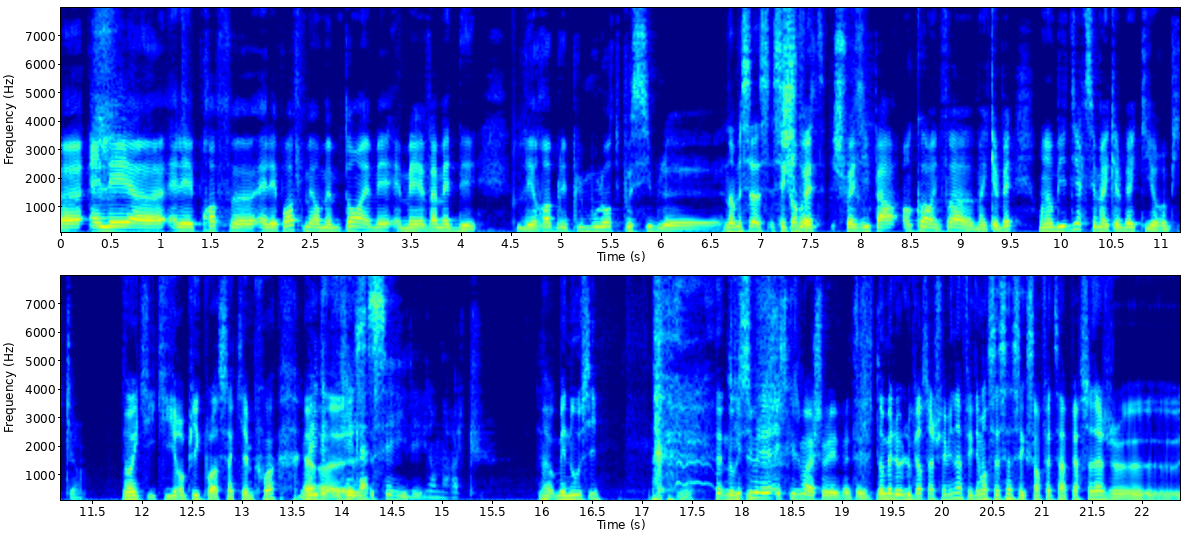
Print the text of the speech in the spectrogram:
euh, elle est euh, elle est prof euh, elle est prof mais en même temps elle, met, elle met- va mettre des les robes les plus moulantes possibles euh, Non, mais ça, c'est qu'en fait, choisies par encore une fois euh, Michael Bay on a oublié de dire que c'est Michael Bay qui repique hein. ouais, qui, qui replique pour la cinquième fois. mais il, Euh, il est c'est- lassé il, est, il en a ras le cul Mais nous aussi. Excuse-moi, je voulais pas te- Non mais le, le personnage féminin effectivement c'est ça c'est que c'est en fait c'est un personnage euh,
